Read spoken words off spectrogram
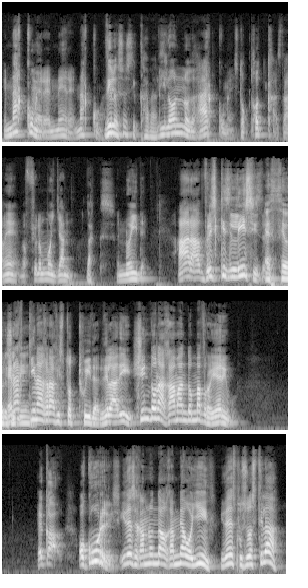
Ε, Να έρχομαι ρε, ναι ρε, να έρχομαι. Δήλωσες στην κάμερα. Δηλώνω το, θα έρχομαι στο podcast, δαμέ, με τον φίλο μου ο Γιάννη. Εντάξει. Εννοείται. Άρα βρίσκεις λύσεις. ρε. Ε, θεωρείς Εν ότι- αρκεί να γράφεις στο Twitter. Δηλαδή, συν τον αγάμαν τον μαυρογέρι μου. Ε, κα- Ο Κούρης. Είδες έκαναν τα κάμια αγωγή. Είδες που σου το στείλα.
